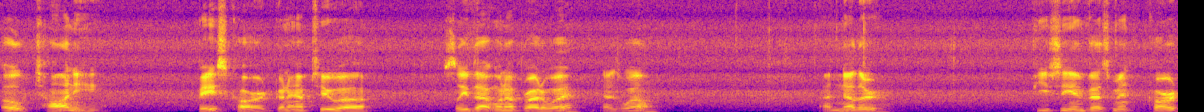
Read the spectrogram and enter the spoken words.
Ohtani base card. Gonna have to uh, sleeve that one up right away as well. Another PC investment card.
